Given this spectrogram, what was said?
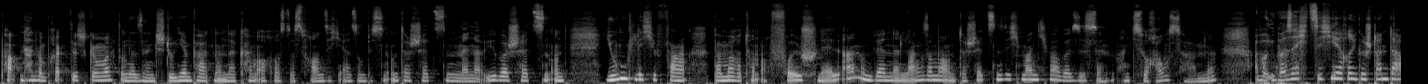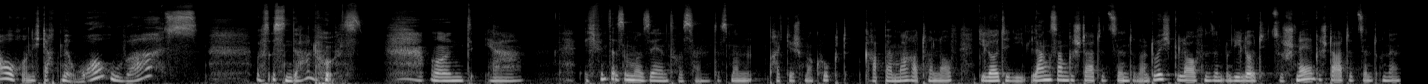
Partner dann praktisch gemacht oder seinen Studienpartner. Und da kam auch raus, dass Frauen sich eher so ein bisschen unterschätzen, Männer überschätzen. Und Jugendliche fangen beim Marathon auch voll schnell an und werden dann langsamer, unterschätzen sich manchmal, weil sie es dann noch nicht so raus haben. Ne? Aber über 60-Jährige stand da auch. Und ich dachte mir, wow, was? Was ist denn da los? Und ja, ich finde das immer sehr interessant, dass man praktisch mal guckt, gerade beim Marathonlauf, die Leute, die langsam gestartet sind und dann durchgelaufen sind und die Leute, die zu schnell gestartet sind und dann,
